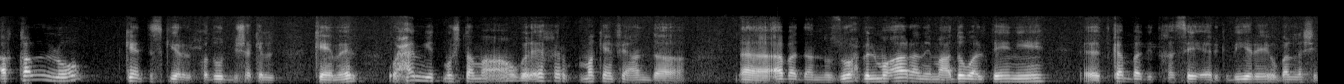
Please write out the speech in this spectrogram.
أقله كان تسكير الحدود بشكل كامل وحميت مجتمعها وبالآخر ما كان في عندها آه، ابدا نزوح. بالمقارنة مع دول تانية آه، تكبدت خسائر كبيرة وبلشت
